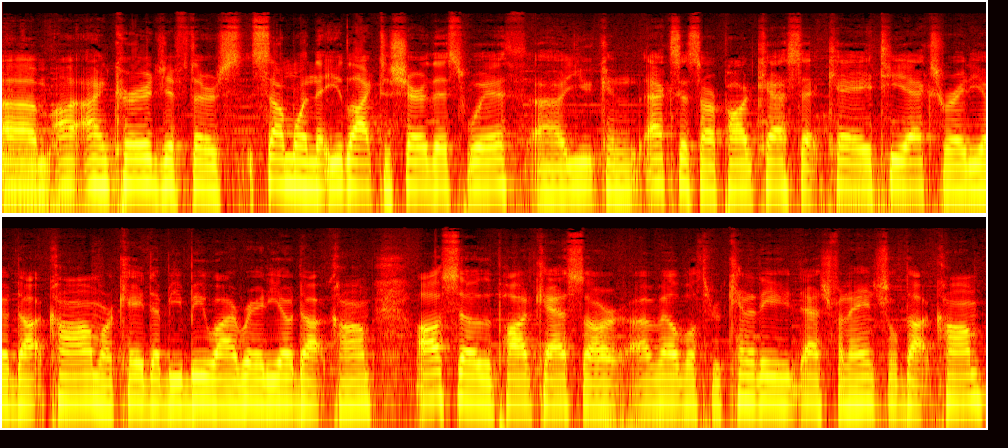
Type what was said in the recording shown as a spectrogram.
um, I, I encourage if there's someone that you'd like to share this with, uh, you can access our podcast at katxradio.com or kwbyradio.com. Also, the podcasts are available through kennedy-financial.com,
